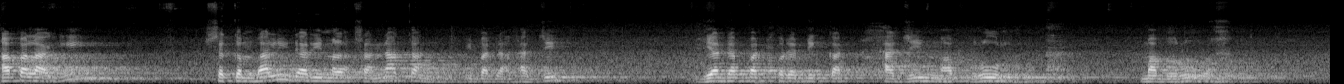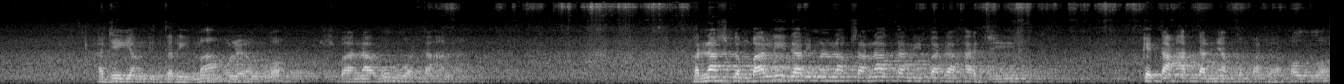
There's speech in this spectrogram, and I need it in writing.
Apalagi sekembali dari melaksanakan ibadah haji dia dapat predikat haji mabrur mabrurah haji yang diterima oleh Allah Subhanahu wa taala Karena kembali dari melaksanakan ibadah haji Ketaatannya kepada Allah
